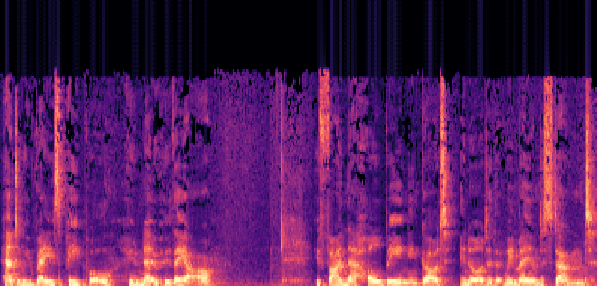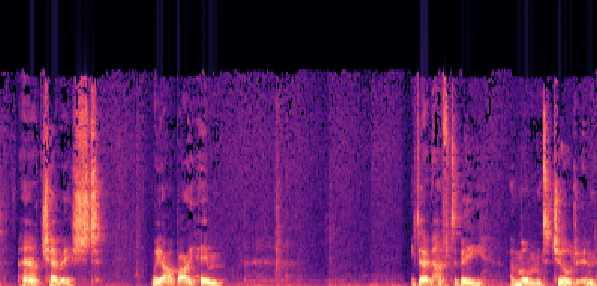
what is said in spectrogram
How do we raise people who know who they are, who find their whole being in God in order that we may understand how cherished we are by Him? You don't have to be a mum to children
